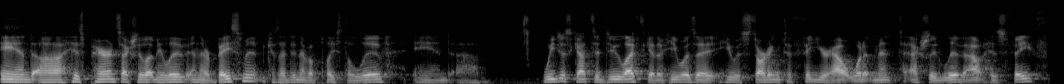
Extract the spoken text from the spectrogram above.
And uh, his parents actually let me live in their basement because I didn't have a place to live. And um, we just got to do life together. He was, a, he was starting to figure out what it meant to actually live out his faith.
